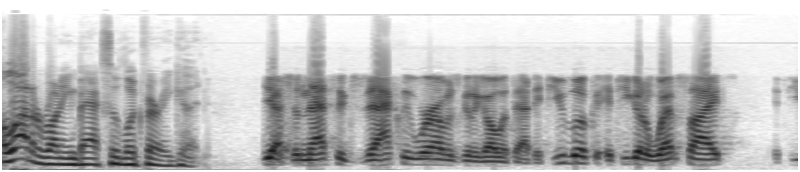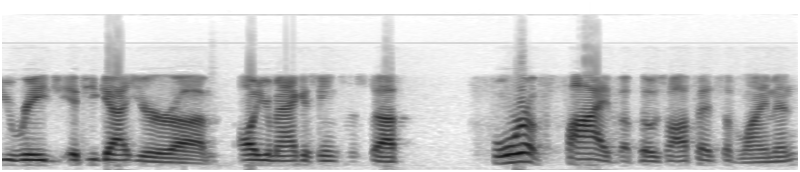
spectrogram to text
a lot of running backs would look very good. Yes, and that's exactly where I was going to go with that. If you look, if you go to websites, if you read, if you got your um, all your magazines and stuff, four of five of those offensive linemen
